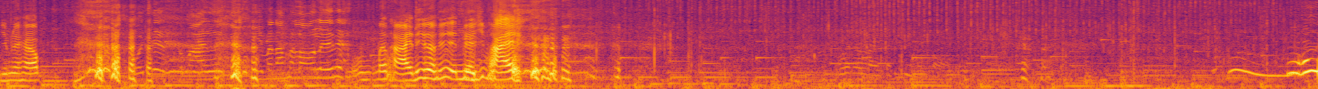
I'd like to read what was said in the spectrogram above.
ยิ้มเลยครับโอ้ยเทพสบายเลยขี่มานำมารอเลยเนี่ยมาถ่ายนี่เลยพี่เหนื่อยชิบหายวู้ฮู้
